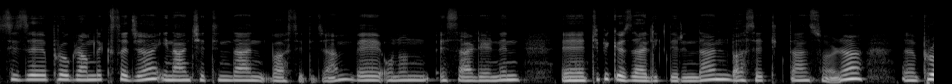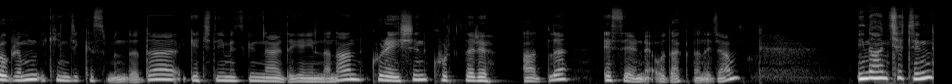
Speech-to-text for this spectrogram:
size programda kısaca İnan Çetin'den bahsedeceğim ve onun eserlerinin e, tipik özelliklerinden bahsettikten sonra e, programın ikinci kısmında da geçtiğimiz günlerde yayınlanan Kureyş'in Kurtları adlı eserine odaklanacağım. İnan Çetin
